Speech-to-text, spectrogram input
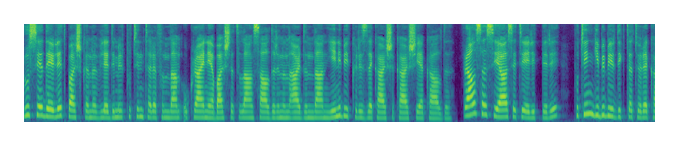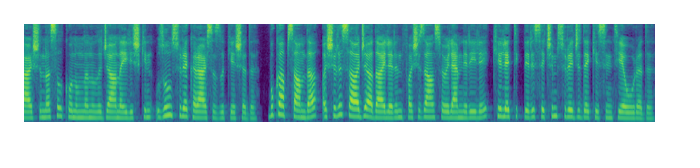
Rusya Devlet Başkanı Vladimir Putin tarafından Ukrayna'ya başlatılan saldırının ardından yeni bir krizle karşı karşıya kaldı. Fransa siyaseti elitleri, Putin gibi bir diktatöre karşı nasıl konumlanılacağına ilişkin uzun süre kararsızlık yaşadı. Bu kapsamda aşırı sağcı adayların faşizan söylemleriyle kirlettikleri seçim süreci de kesintiye uğradı.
